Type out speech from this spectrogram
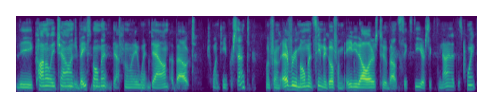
The Connolly Challenge base moment definitely went down about 20%. Went from every moment seemed to go from $80 to about 60 or 69 at this point.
